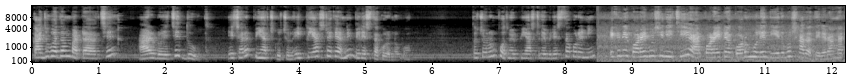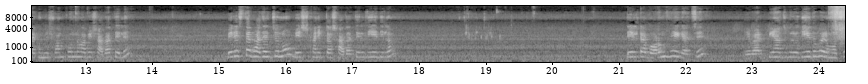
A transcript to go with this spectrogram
কাজু বাদাম বাটা আছে, আর রয়েছে দুধ। এছাড়া পেঁয়াজ কুচুন। এই পেঁয়াজটাকে আমি বেরেস্তা করে নেব। তো চলুন প্রথমে পেঁয়াজটাকে বেরেস্তা করে নিই। এখানে কড়াই বসিয়ে দিয়েছি আর কড়াইটা গরম হলে দিয়ে দেবো সাদা তেলে। রান্নাটা কিন্তু সম্পূর্ণভাবে সাদা তেলে। বেরেস্তা ভাজার জন্য বেশ খানিকটা সাদা তেল দিয়ে দিলাম। তেলটা গরম হয়ে গেছে। এবার পেঁয়াজগুলো দিয়ে দেবো এর মধ্যে।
